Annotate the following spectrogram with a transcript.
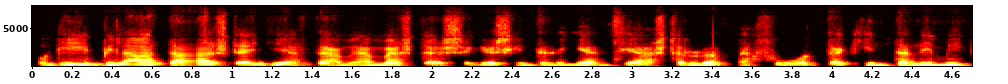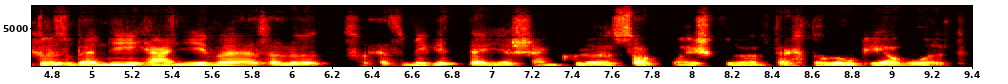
a gépi látást egyértelműen mesterséges intelligenciás területnek fogod tekinteni, miközben néhány évvel ezelőtt ez még egy teljesen külön szakma és külön technológia volt.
